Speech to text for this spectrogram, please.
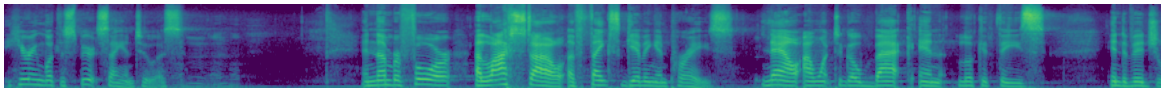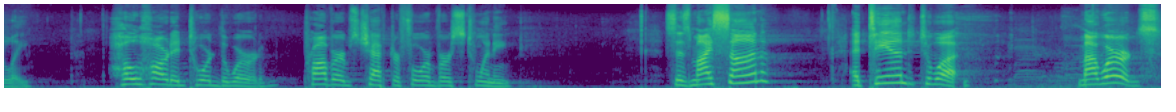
hearing what the Spirit's saying to us. And number four, a lifestyle of thanksgiving and praise. Now, I want to go back and look at these individually. Wholehearted toward the word. Proverbs chapter 4, verse 20 says, My son, attend to what? My words.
